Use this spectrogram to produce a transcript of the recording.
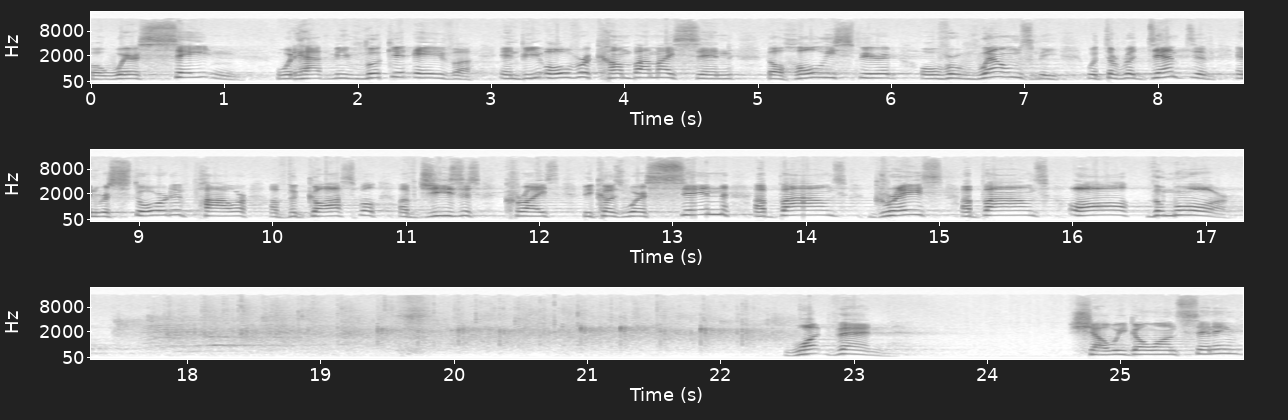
But where Satan would have me look at Ava and be overcome by my sin, the Holy Spirit overwhelms me with the redemptive and restorative power of the gospel of Jesus Christ. Because where sin abounds, grace abounds all the more. What then? Shall we go on sinning?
